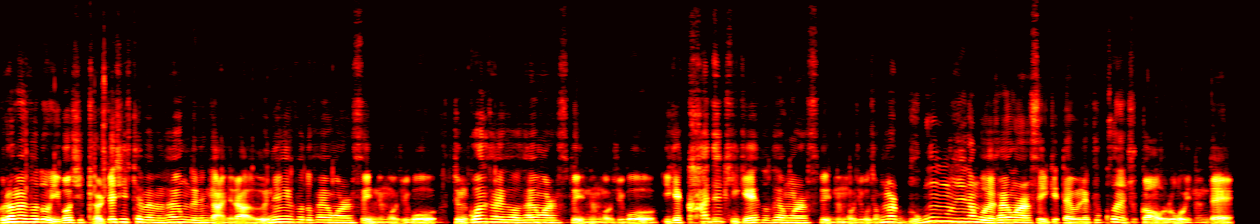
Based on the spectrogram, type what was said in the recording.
그러면서도 이것이 결제 시스템에만 사용되는 게 아니라 은행에서도 사용할 수 있는 것이고 증권사에서 사용할 수도 있는 것이고 이게 카드 기계에서 사용을 할 수도 있는 것이고 정말 무궁무진한 곳에 사용을 할수 있기 때문에 쿠콘의 주가가 오르고 있는데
